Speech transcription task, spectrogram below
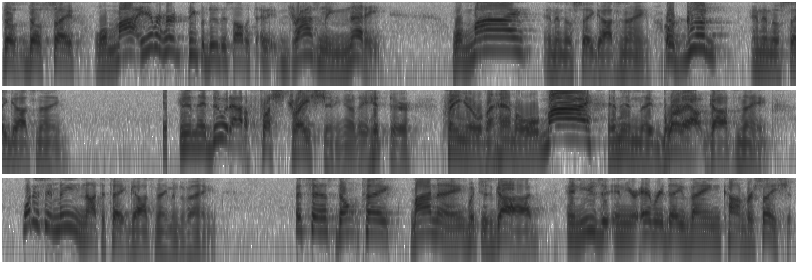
They'll, they'll say, Well, my, you ever heard people do this all the time? It drives me nutty. Well, my, and then they'll say God's name. Or good, and then they'll say God's name. And then they do it out of frustration. You know, they hit their finger with a hammer, well, my, and then they blurt out God's name. What does it mean not to take God's name in vain? It says, don't take my name, which is God, and use it in your everyday vain conversation.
